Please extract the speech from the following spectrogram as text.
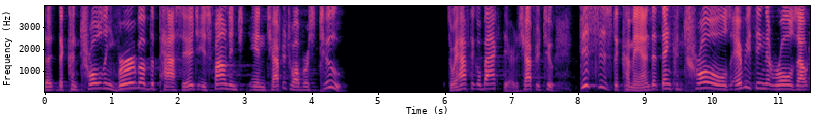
the, the controlling verb of the passage is found in, in chapter 12, verse 2. So we have to go back there to chapter 2. This is the command that then controls everything that rolls out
